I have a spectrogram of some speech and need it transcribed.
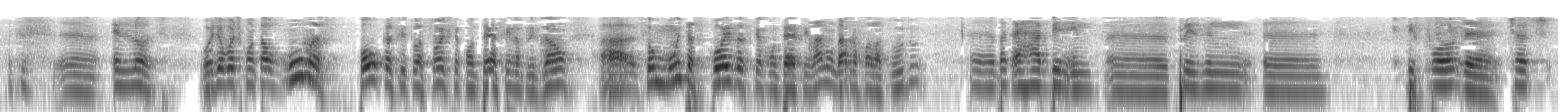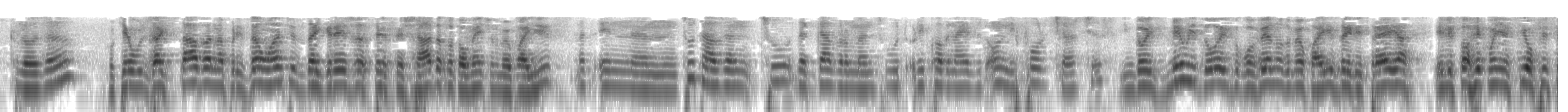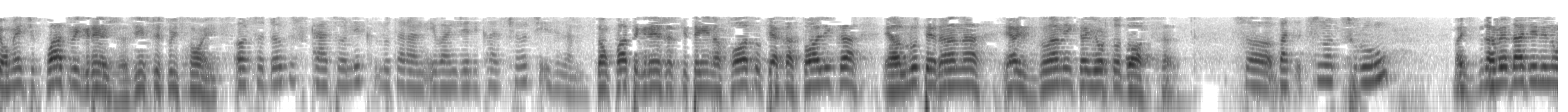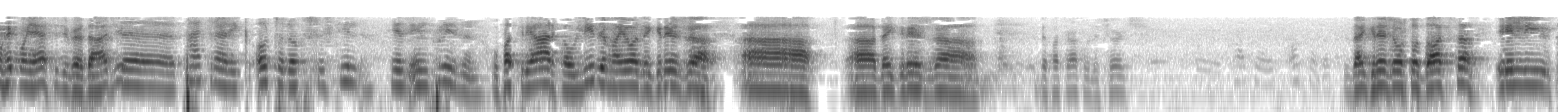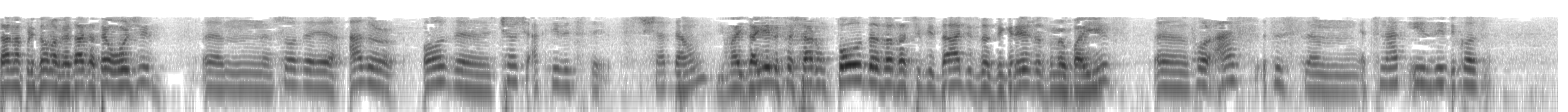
it is uh, a lot. Hoje eu vou te contar algumas poucas situações que acontecem na prisão. Ah, são muitas coisas que acontecem lá, não dá para falar tudo. Uh, but I have been in uh, prison uh, before the church closure. Porque eu já estava na prisão antes da igreja ser fechada totalmente no meu país. But in um, 2002, the government would recognize only four churches. Em 2002, o governo do meu país, da Eritreia, ele só reconhecia oficialmente quatro igrejas, instituições. Orthodox, Catholic, Lutheran, Evangelical Church, Islam. São quatro igrejas que tem na foto, que é a católica, é a luterana, é a islâmica e ortodoxa. So, but it's not true. Mas, na verdade, ele não reconhece de verdade. The Patriarch Orthodox still is in prison. O patriarca, o líder maior da igreja, ah, ah, da igreja, the patriarch of the church? da igreja ortodoxa, ele está na prisão, na verdade, até hoje. Um, so the other, all the church activities they shut down. Mas aí eles fecharam todas as atividades das igrejas do meu país. Uh, for us, it is um, it's not easy because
